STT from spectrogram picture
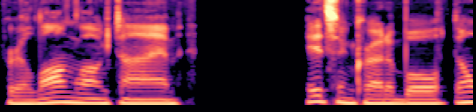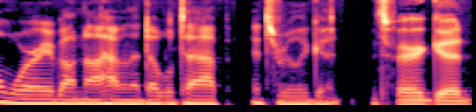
for a long, long time. It's incredible. Don't worry about not having the double tap. It's really good. It's very good,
